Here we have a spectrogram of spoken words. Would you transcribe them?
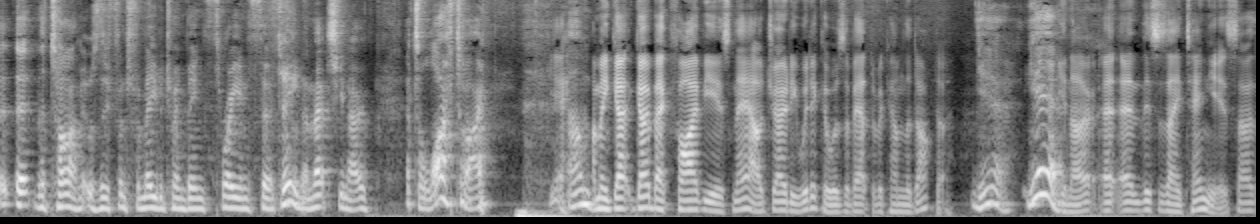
at the time it was the difference for me between being 3 and 13 and that's, you know, that's a lifetime. Yeah, Um, I mean, go, go back five years now. Jodie Whittaker was about to become the Doctor. Yeah, yeah, You know, and, and this is only ten years, so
